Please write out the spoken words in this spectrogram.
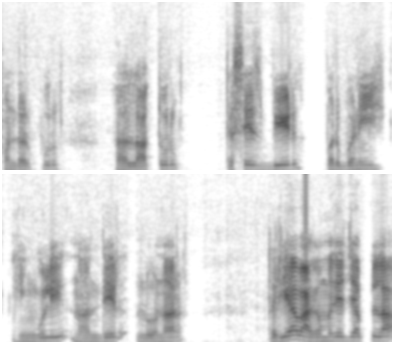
पंढरपूर लातूर तसेच बीड परभणी हिंगोली नांदेड लोणार तर या भागामध्ये जे आपला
